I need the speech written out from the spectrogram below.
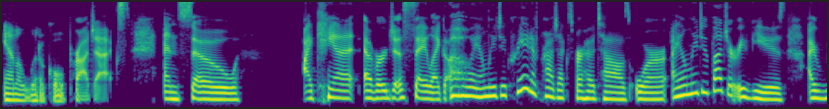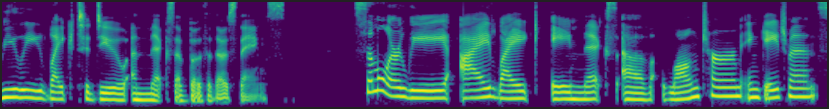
analytical projects. And so I can't ever just say, like, oh, I only do creative projects for hotels or I only do budget reviews. I really like to do a mix of both of those things. Similarly, I like a mix of long term engagements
